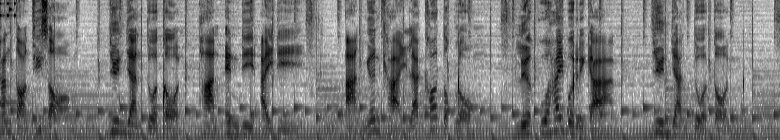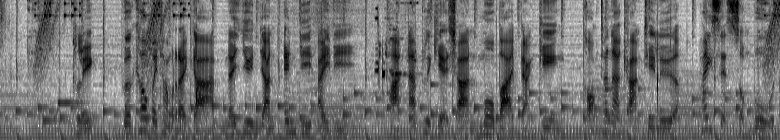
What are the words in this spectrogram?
ขั้นตอนที่ 2 ยืนยันตัวตนผ่าน NDID อ่านเงื่อนไขและข้อตกลง เลือกผู้ให้บริการ ยืนยันตัวตน คลิกเพื่อเข้าไปทำรายการในยืนยัน NDID ผ่านแอปพลิเคชัน Mobile Banking ของธนาคารที่เลือกให้เสร็จสมบูรณ์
